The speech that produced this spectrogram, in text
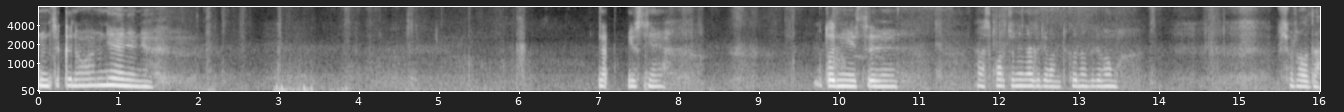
Między kanałami? Nie, nie, nie. Nie, istnieje. Bo to nie jest... Yy, ja sportu nie nagrywam, tylko nagrywam przyrodę.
